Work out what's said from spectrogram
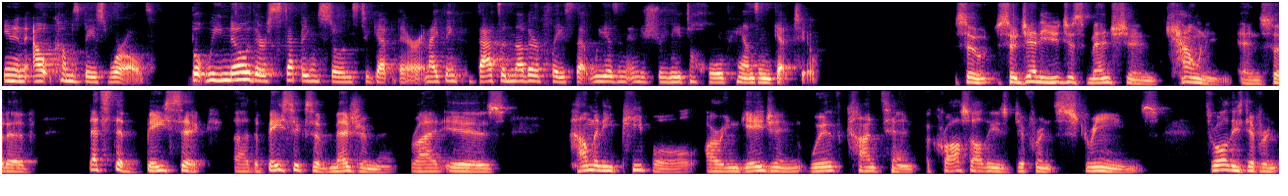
in an outcomes based world. But we know there's stepping stones to get there. And I think that's another place that we as an industry need to hold hands and get to. So, so Jenny, you just mentioned counting and sort of that's the basic, uh, the basics of measurement, right? Is how many people are engaging with content across all these different streams through all these different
